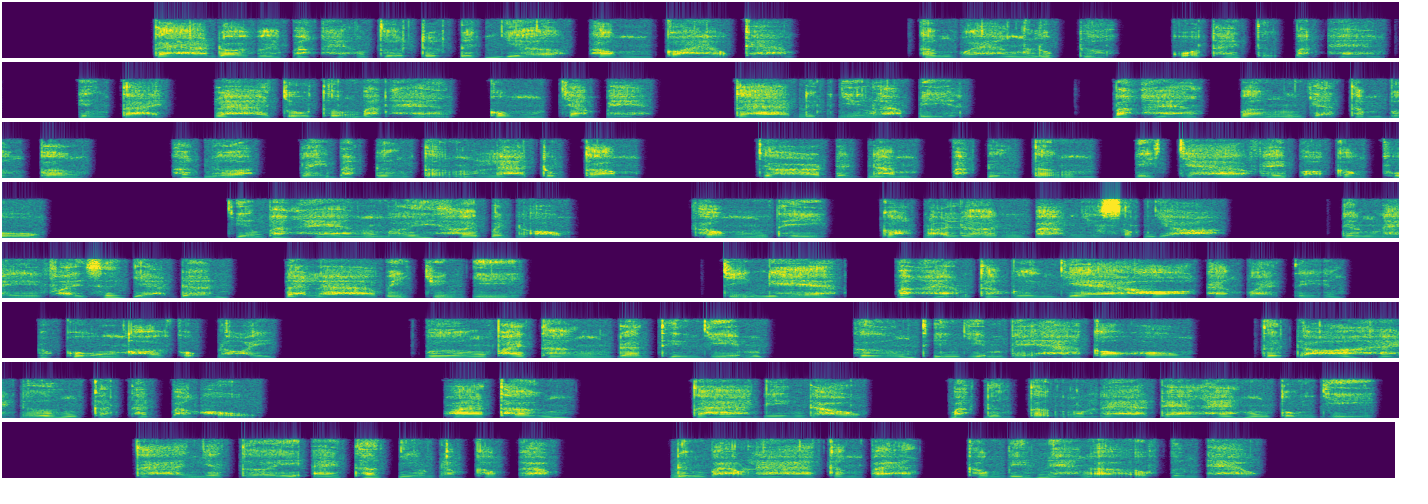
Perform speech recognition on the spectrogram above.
Ta đối với Bắc Hãng từ trước đến giờ không có hảo cảm. Ân quán lúc trước của Thái tử Bắc Hãng, hiện tại là chủ thượng Bắc Hãng cùng cha mẹ. Ta đương nhiên là biết. Bắc Hãng vẫn giả tâm bừng bừng. Hơn nữa lấy Bắc Đường Tẩn là trung tâm. Cho đến năm Bắc Đường Tẩn bị cha phế bỏ công phu. Chuyện bác hạng mới hơi bình ổn. Không thì còn nổi lên bao nhiêu sóng gió. Đơn này phải sứ giả đến đã là vì chuyện gì? Chỉ nghe bác hãm tam vương già hò khang vài tiếng, rốt cuộn hồi phục nổi. Vương phái thần đến thiên diễm, hướng thiên diễm bệ hạ cầu hôn, từ đó hai nước cách thành bằng hữu. Hòa thấn, ta nghiêng đầu, bắt đương tưởng là đang hát tuần gì. Ta nhớ tới ái thất nhiều năm không gặp, đừng bảo là căn bản không biết nàng ở phương nào.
